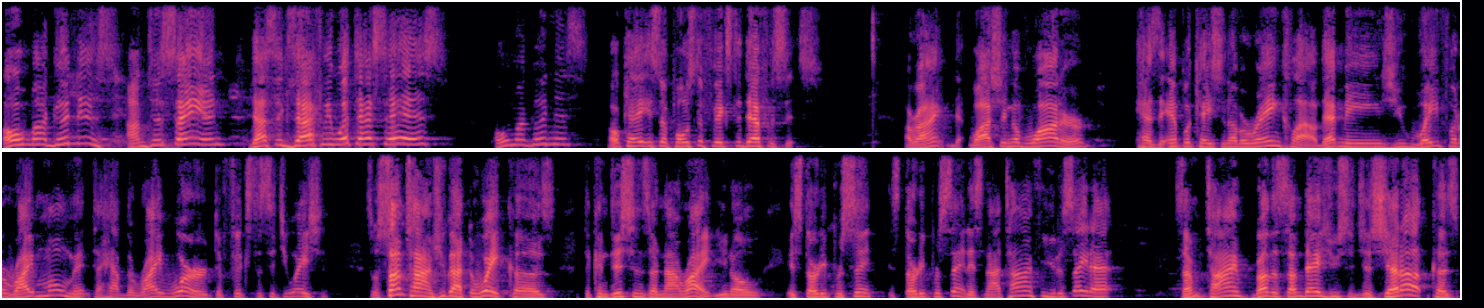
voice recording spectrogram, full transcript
Oh my goodness. I'm just saying That's exactly what that says. Oh my goodness. Okay, it's supposed to fix the deficits. All right, washing of water has the implication of a rain cloud. That means you wait for the right moment to have the right word to fix the situation. So sometimes you got to wait because the conditions are not right. You know, it's 30%, it's 30%. It's not time for you to say that. Sometime, brother, some days you should just shut up because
